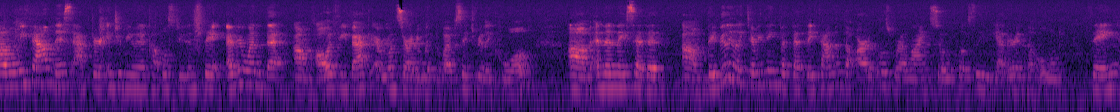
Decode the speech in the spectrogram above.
Um, and we found this after interviewing a couple students. They, everyone that, um, all their feedback, everyone started with the website's really cool. Um, and then they said that um, they really liked everything, but that they found that the articles were aligned so closely together in the old thing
